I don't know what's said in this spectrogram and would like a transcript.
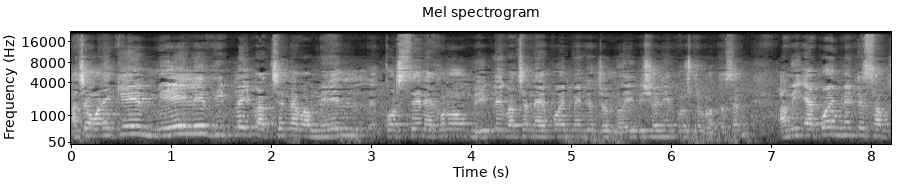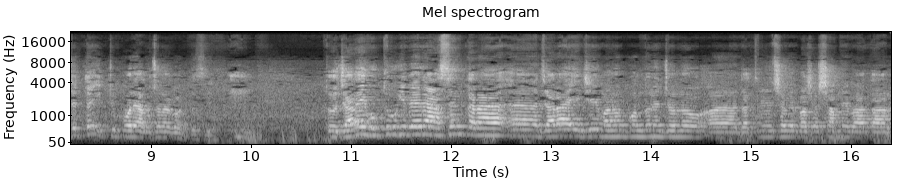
আচ্ছা অনেকে মেলের রিপ্লাই পাচ্ছেন না বা মেল করছেন, এখনও রিপ্লাই পাচ্ছেন না অ্যাপয়েন্টমেন্টের জন্য। এই বিষয় নিয়ে প্রশ্ন করতেছেন। আমি অ্যাপয়েন্টমেন্টের সাবজেক্টটা একটু পরে আলোচনা করতেছি। তো যারাই ভুক্তভোগী ভাইয়েরা আছেন, তারা যারা এই যে মানববন্ধনের জন্য ডাক্তার সাহেবের বাসার সামনে বা তার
